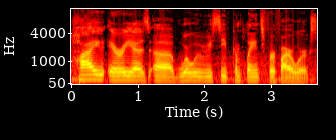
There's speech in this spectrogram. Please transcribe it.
high areas uh, where we receive complaints for fireworks.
